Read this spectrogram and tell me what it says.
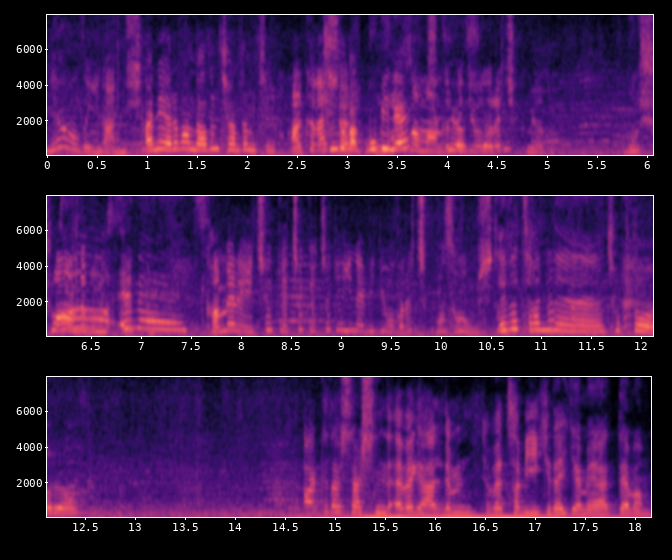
Ne aldın yine anneciğim? Anne yara bandı aldım çantam için. Arkadaşlar Çünkü bak bu uzun bile zamandır çıkıyor videolara sürekli. çıkmıyordum. Bu şu anda bunu hissettim. Evet. Kamerayı çeke çeke çeke yine videolara çıkmaz olmuştu. Evet anne, çok doğru. Arkadaşlar şimdi eve geldim ve tabii ki de yemeğe devam.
